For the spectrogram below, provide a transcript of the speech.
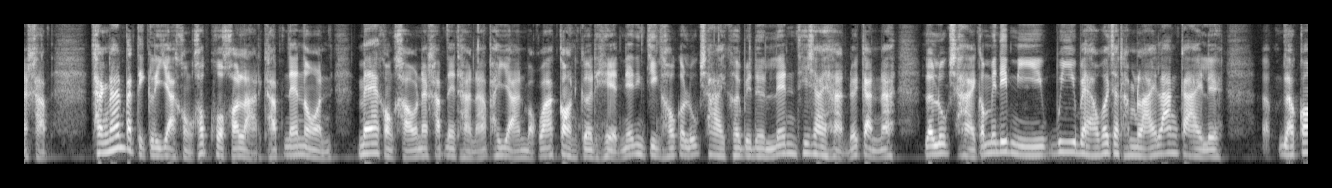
นะครับทางด้านปฏิกิริยาของครอบครัวคอลาดครับแน่นอนแม่ของเขานะครับในฐานะพยานบอกว่าก่อนเกิดเหตุเนี่ยจริงๆเขากับลูกชายเคยไปเดินเล่นที่ชายหาดด้วยกันนะแล้วลูกชายก็ไม่ได้มีวี่แววว่าจะทำร้ายร่างกายเลย แล้วก็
